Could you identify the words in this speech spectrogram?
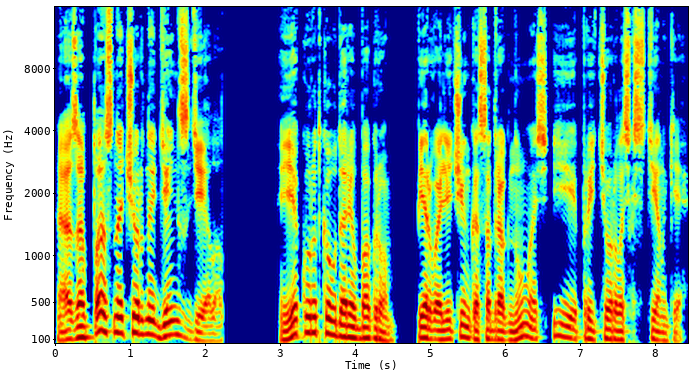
а запас на черный день сделал». Я коротко ударил багром. Первая личинка содрогнулась и притерлась к стенке.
